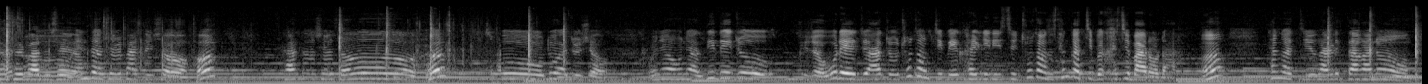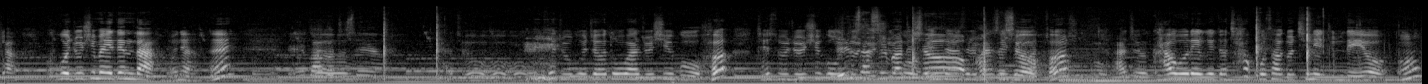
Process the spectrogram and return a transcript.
아주 받으세요. 인사술 받으셔. 어? 받으셔서 어? 또 도와주셔. 뭐냐 뭐냐 니네주 그죠 올해 저 아주 초상집에 갈 일이 있으니 초상집 상가집에 가지 말어라. 어? 상가집 갈랬다가는 그거 조심해야 된다. 뭐냐? 에? 네, 막아주세요. 아주 해주 그저 도와주시고 어? 재수 주시고 주시고, 받으셔. 인사술 받으셔 어? 아주 가을에 그저 차 고사도 지내준대요 어?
